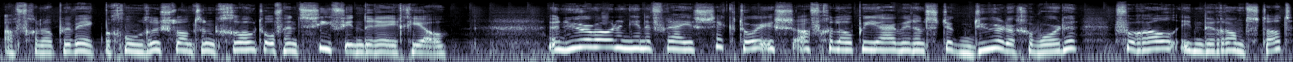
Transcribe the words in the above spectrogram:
Afgelopen week begon Rusland een groot offensief in de regio. Een huurwoning in de vrije sector is afgelopen jaar weer een stuk duurder geworden. Vooral in de Randstad.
